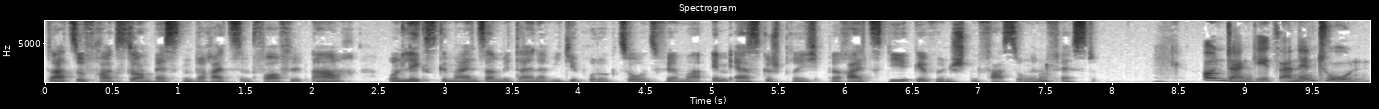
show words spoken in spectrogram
Dazu fragst du am besten bereits im Vorfeld nach und legst gemeinsam mit deiner Videoproduktionsfirma im Erstgespräch bereits die gewünschten Fassungen fest. Und dann geht's an den Ton.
